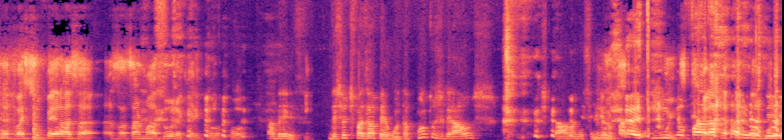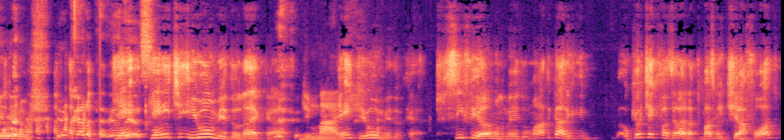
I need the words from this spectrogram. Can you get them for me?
vai superar essa, essa armadura que ele colocou. Fabrício, deixa eu te fazer uma pergunta. Quantos graus estava nesse dia no Pará? Muito. No Pará. Meu Deus. Meu Deus. quente e úmido, né, cara? Demais. Quente e úmido, cara. Se enfiamos no meio do mato, cara, e, o que eu tinha que fazer lá era basicamente tirar foto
